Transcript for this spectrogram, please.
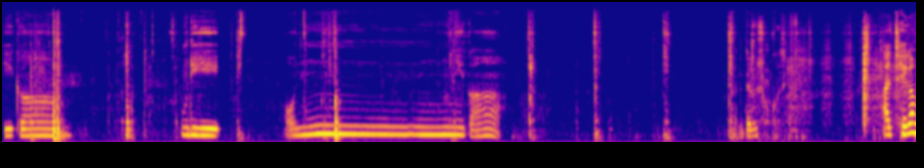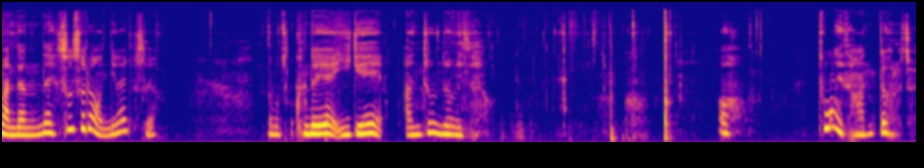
이거, 우리 언니가 만들어줬거든요. 아 제가 만들었는데 수술은 언니가 해줬어요. 너무 좋- 근데 이게 안 좋은 점이 있어요. 어, 통에서 안 떨어져요.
